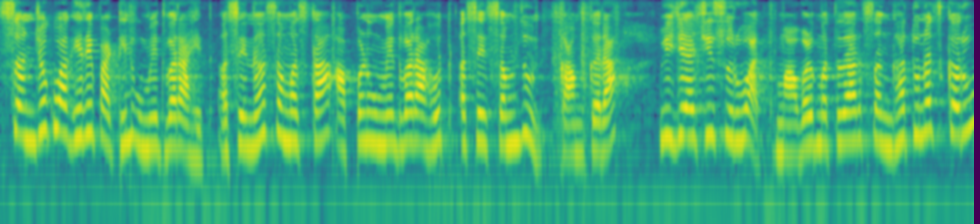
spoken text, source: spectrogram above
संजोग वाघेरे पाटील उमेदवार आहेत. असे न समजता आपण उमेदवार आहोत असे समजून काम करा. विजयाची सुरुवात मावळ मतदारसंघातूनच करू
